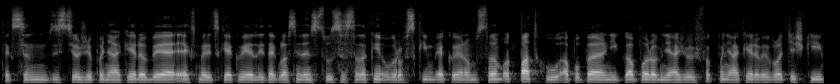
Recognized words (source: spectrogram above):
tak jsem zjistil, že po nějaké době, jak jsme vždycky jako jedli, tak vlastně ten stůl se stal takovým obrovským, jako jenom stolem odpadků a popelníku a podobně, a že už fakt po nějaké době bylo těžký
